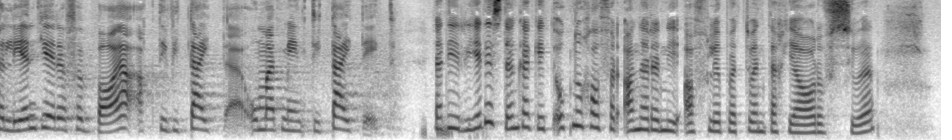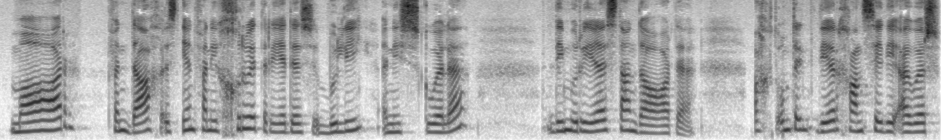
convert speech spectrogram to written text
geleenthede vir baie aktiwiteite omdat mens die tyd het. Ja, die redes dink ek het ook nogal verander in die afgelope 20 jaar of so. Maar vandag is een van die groot redes boelie in die skole, die morele standaarde. Ag, omtrent deurgaan sê die ouers,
